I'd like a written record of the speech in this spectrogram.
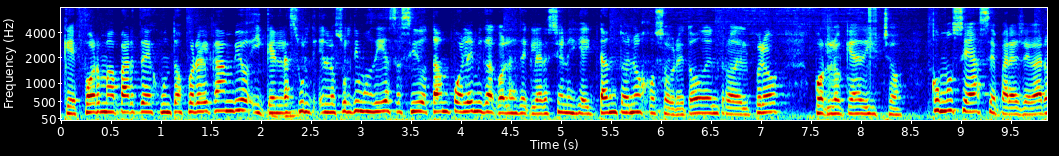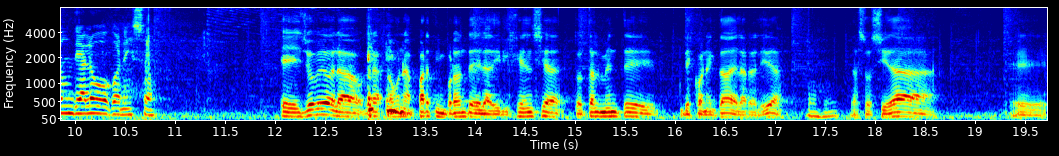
que forma parte de Juntos por el Cambio y que en, las ult- en los últimos días ha sido tan polémica con las declaraciones y hay tanto enojo, sobre todo dentro del PRO, por lo que ha dicho? ¿Cómo se hace para llegar a un diálogo con eso? Eh, yo veo a, la- a una parte importante de la dirigencia totalmente desconectada de la realidad. La sociedad eh,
